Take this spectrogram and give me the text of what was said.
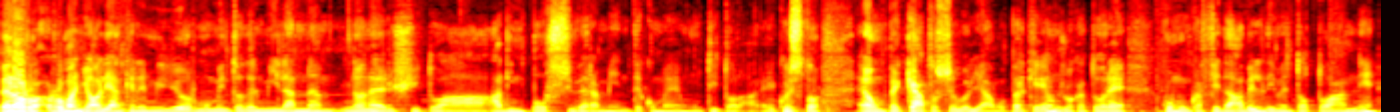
però Romagnoli anche nel miglior momento del Milan non è riuscito a, ad imporsi veramente come un titolare. E questo è un peccato se vogliamo, perché è un giocatore comunque affidabile di 28 anni,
